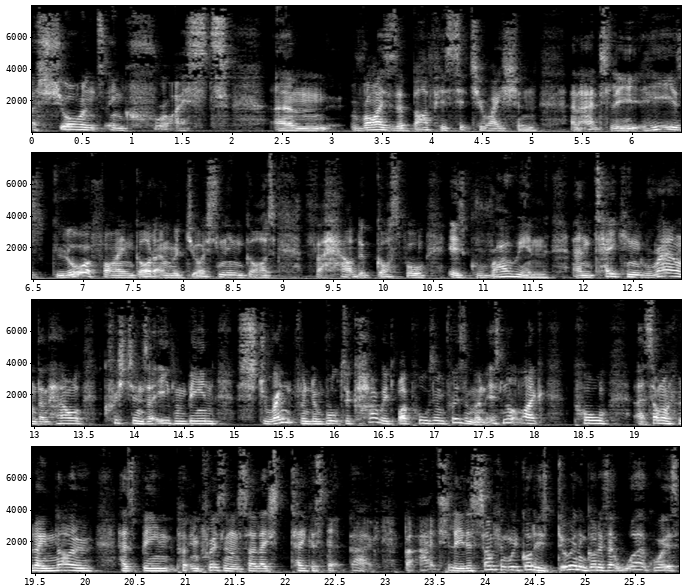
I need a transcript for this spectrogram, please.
assurance in Christ um, rises above his situation, and actually he is glorifying God and rejoicing in God for how the gospel is growing and taking ground, and how Christians are even being strengthened and brought to courage by Paul's imprisonment. It's not like Paul, uh, someone who they know has been put in prison, so they take a step back. But actually, there's something where God is doing, and God is at work, where it's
